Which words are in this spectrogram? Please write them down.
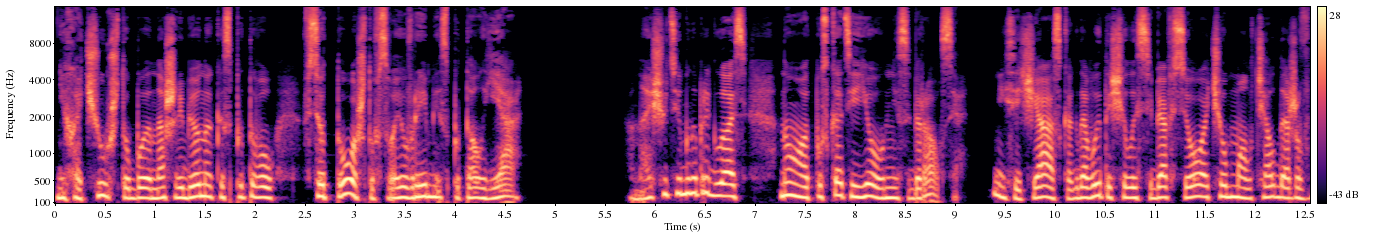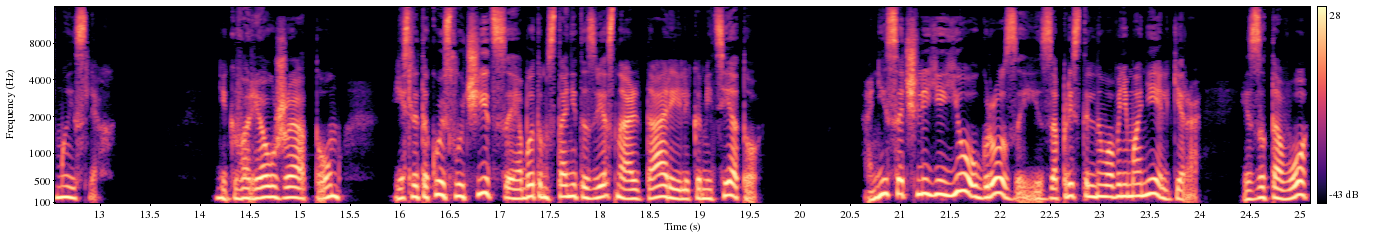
Не хочу, чтобы наш ребенок испытывал все то, что в свое время испытал я. Она ощутимо напряглась, но отпускать ее он не собирался. Не сейчас, когда вытащил из себя все, о чем молчал даже в мыслях. Не говоря уже о том, если такое случится, и об этом станет известно альтаре или комитету. Они сочли ее угрозой из-за пристального внимания Эльгера, из-за того,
